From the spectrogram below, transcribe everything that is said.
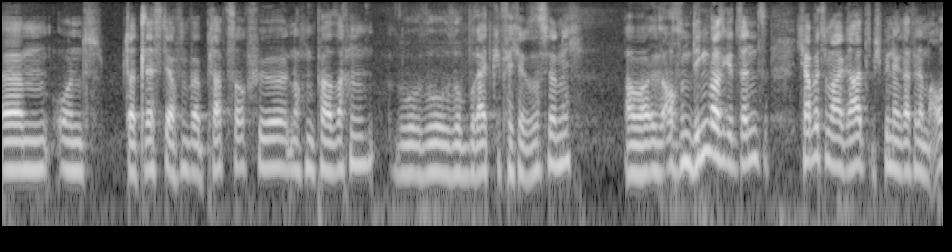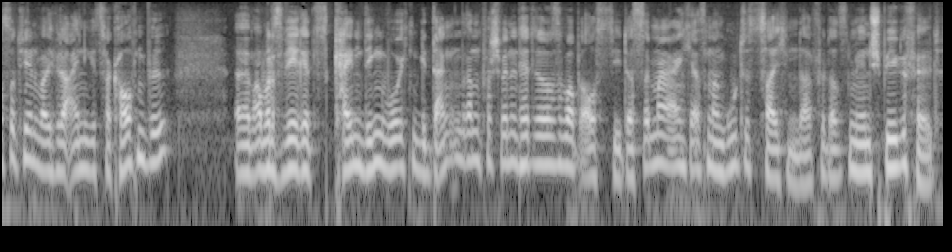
Ähm, und das lässt ja auf jeden Fall Platz auch für noch ein paar Sachen. So, so, so breit gefächert ist es ja nicht. Aber ist auch so ein Ding, was ich jetzt. Ich habe jetzt mal gerade, ich bin ja gerade wieder am Aussortieren, weil ich wieder einiges verkaufen will. Ähm, aber das wäre jetzt kein Ding, wo ich einen Gedanken dran verschwendet hätte, dass es überhaupt auszieht. Das ist immer eigentlich erstmal ein gutes Zeichen dafür, dass es mir ein Spiel gefällt.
